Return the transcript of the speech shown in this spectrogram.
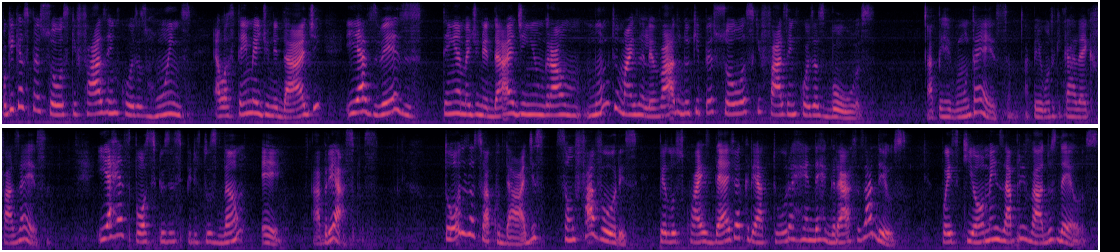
Por que, que as pessoas que fazem coisas ruins, elas têm mediunidade e às vezes têm a mediunidade em um grau muito mais elevado do que pessoas que fazem coisas boas? A pergunta é essa. A pergunta que Kardec faz é essa. E a resposta que os espíritos dão é, abre aspas, todas as faculdades são favores pelos quais deve a criatura render graças a Deus, pois que homens há privados delas.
